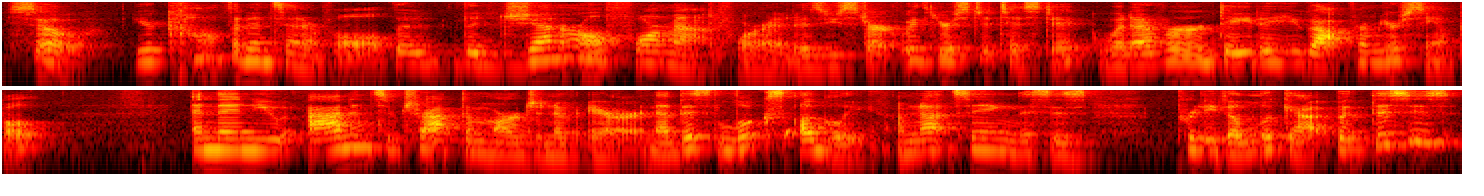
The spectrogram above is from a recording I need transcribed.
so your confidence interval, the, the general format for it is you start with your statistic, whatever data you got from your sample, and then you add and subtract a margin of error. Now this looks ugly. I'm not saying this is pretty to look at, but this is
